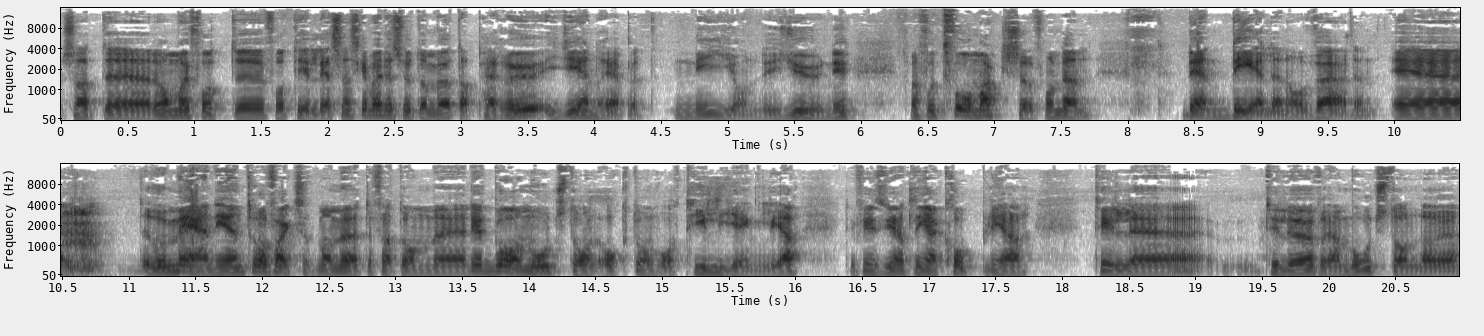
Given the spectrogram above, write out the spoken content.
Så att eh, då har man ju fått, eh, fått till det. Sen ska man dessutom möta Peru i genrepet 9 juni. Så man får två matcher från den den delen av världen. Eh, Rumänien tror jag faktiskt att man möter för att de, eh, det är ett bra motstånd och de var tillgängliga. Det finns egentligen inga kopplingar till, eh, till övriga motståndare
